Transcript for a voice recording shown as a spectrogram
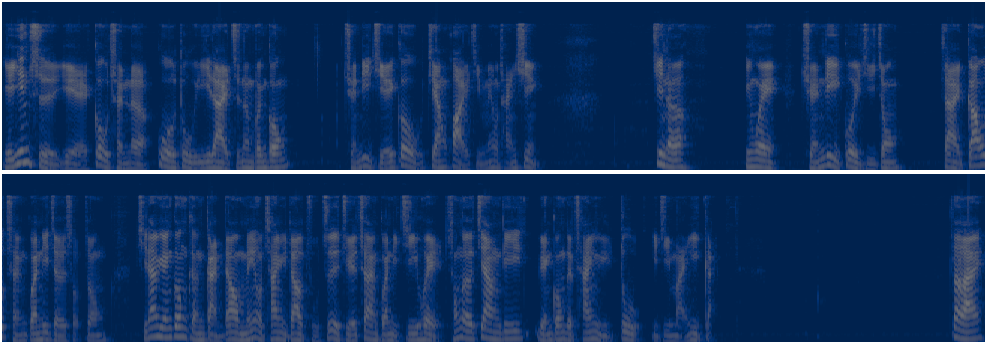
也因此也构成了过度依赖职能分工、权力结构僵化以及没有弹性，进而因为权力过于集中在高层管理者手中。其他员工可能感到没有参与到组织的决策管理机会，从而降低员工的参与度以及满意感。再来，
